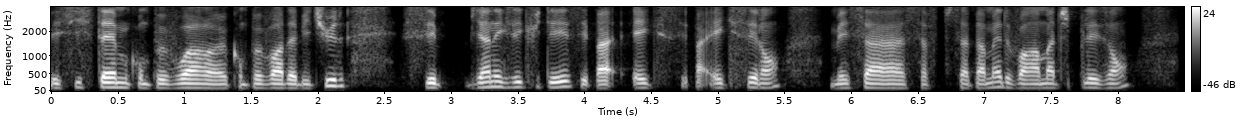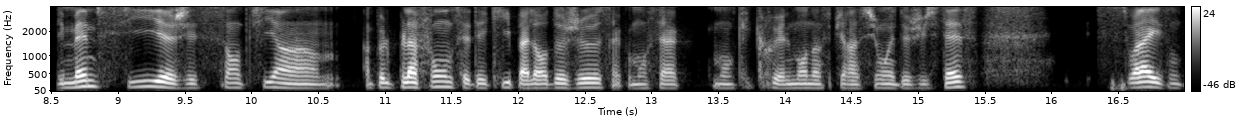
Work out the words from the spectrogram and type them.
les systèmes qu'on peut voir, qu'on peut voir d'habitude. C'est bien exécuté, c'est pas, c'est pas excellent, mais ça, ça, ça, permet de voir un match plaisant. Et même si j'ai senti un, un peu le plafond de cette équipe à l'heure de jeu, ça commençait à manquer cruellement d'inspiration et de justesse. Voilà, ils ont,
